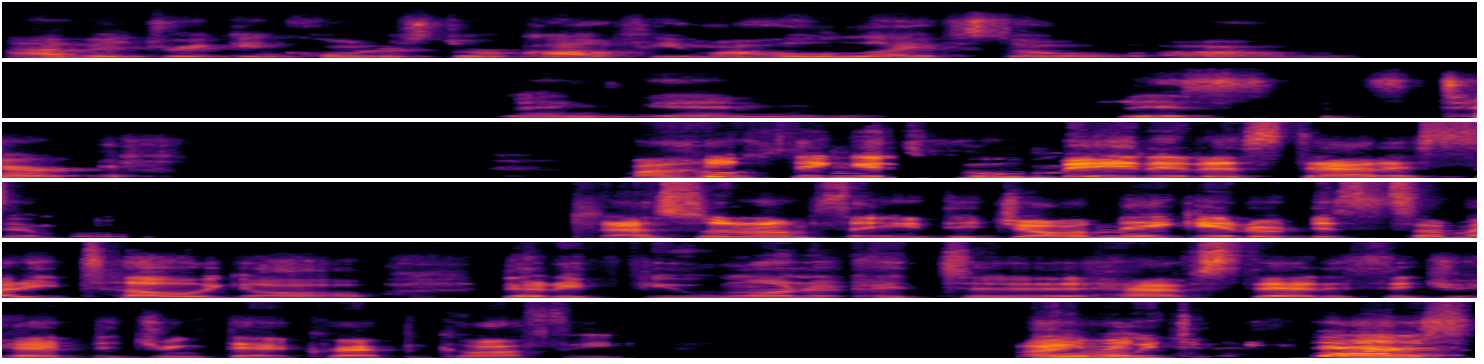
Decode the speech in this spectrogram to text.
I've been drinking corner store coffee my whole life, so um and and it's it's terrible. My whole thing is who made it a status symbol? That's what I'm saying. Did y'all make it or did somebody tell y'all that if you wanted to have status that you had to drink that crappy coffee? Like, they made it status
